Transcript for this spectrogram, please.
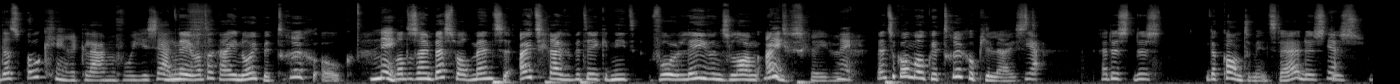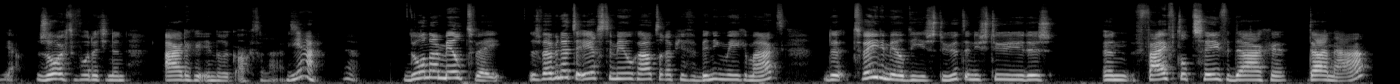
Dat is ook geen reclame voor jezelf. Nee, want dan ga je nooit meer terug ook. nee. Want er zijn best wel mensen. Uitschrijven betekent niet voor levenslang Nee. uitgeschreven. Nee. Mensen komen ook weer terug op je lijst. Ja. Dus, dus dat kan tenminste. Hè? Dus, Ja. dus ja, zorg ervoor dat je een aardige indruk achterlaat. ja. Door naar mail 2. Dus we hebben net de eerste mail gehad, daar heb je verbinding mee gemaakt. De tweede mail die je stuurt, en die stuur je dus een vijf tot zeven dagen daarna.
